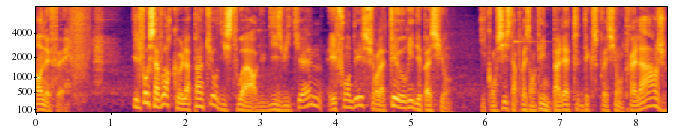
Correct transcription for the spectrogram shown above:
en effet. Il faut savoir que la peinture d'histoire du XVIIIe est fondée sur la théorie des passions, qui consiste à présenter une palette d'expressions très large,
